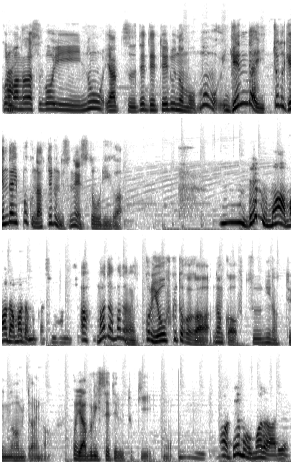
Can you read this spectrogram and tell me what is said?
この漫画がすごいのやつで出てるのも、もう現代、ちょっと現代っぽくなってるんですね、ストーリーが。うん、でもまあ、まだまだ昔の話。あ、まだまだな。この洋服とかがなんか普通になってんな、みたいな。これ破り捨ててる時の。うんまあ、でもまだあれやで、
